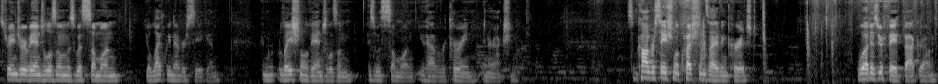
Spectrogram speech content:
Stranger evangelism is with someone you'll likely never see again. And relational evangelism is with someone you have a recurring interaction. Some conversational questions I have encouraged. What is your faith background?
